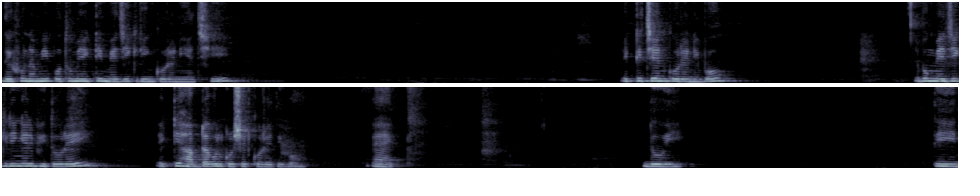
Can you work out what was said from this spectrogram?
দেখুন, আমি প্রথমে একটি ম্যাজিক রিং করে নিয়েছি। একটি চেন করে নিব। এবং ম্যাজিক রিংয়ের ভিতরেই একটি হাফ ডাবল ক্রোশেট করে দিব। এক, দুই, তিন,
